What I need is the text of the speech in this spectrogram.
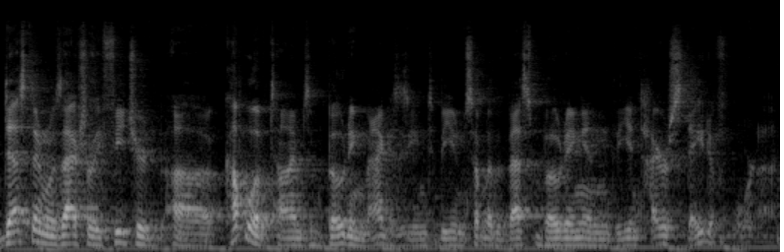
Destin was actually featured a couple of times in Boating Magazine to be in some of the best boating in the entire state of Florida.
